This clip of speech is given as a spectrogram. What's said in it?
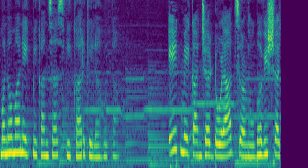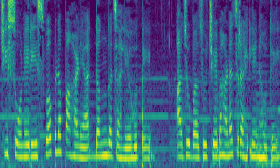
मनोमन एकमेकांचा स्वीकार केला होता. एकमेकांच्या डोळ्यात जणू भविष्याची सोनेरी स्वप्न पाहण्यात दंग झाले होते. आजूबाजूचे भानच राहिले नव्हते.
